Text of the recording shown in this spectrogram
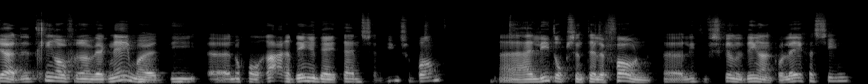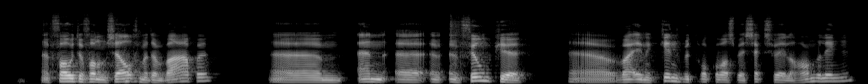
Ja, dit ging over een werknemer die uh, nogal rare dingen deed tijdens zijn dienstverband. hij liet op zijn telefoon liet hij verschillende dingen aan collega's zien. Een foto van hemzelf met een wapen. Um, en een, een, filmpje waarin een kind betrokken was bij seksuele handelingen.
